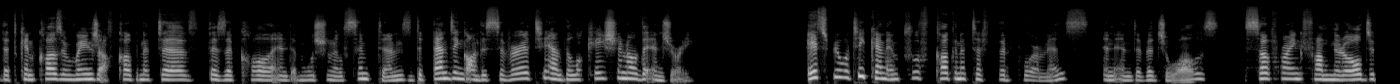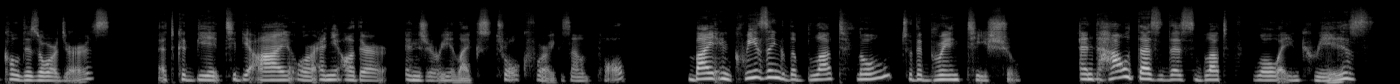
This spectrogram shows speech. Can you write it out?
that can cause a range of cognitive, physical, and emotional symptoms depending on the severity and the location of the injury. HBOT can improve cognitive performance in individuals suffering from neurological disorders. It could be TBI or any other injury like stroke, for example, by increasing the blood flow to the brain tissue. And how does this blood flow increase?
